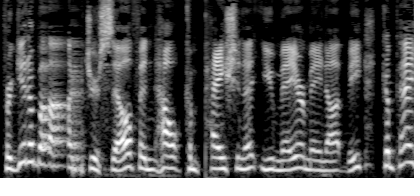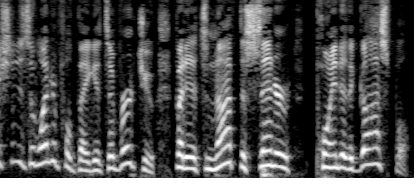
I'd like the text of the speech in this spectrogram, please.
Forget about yourself and how compassionate you may or may not be. Compassion is a wonderful thing. It's a virtue, but it's not the center point of the gospel.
